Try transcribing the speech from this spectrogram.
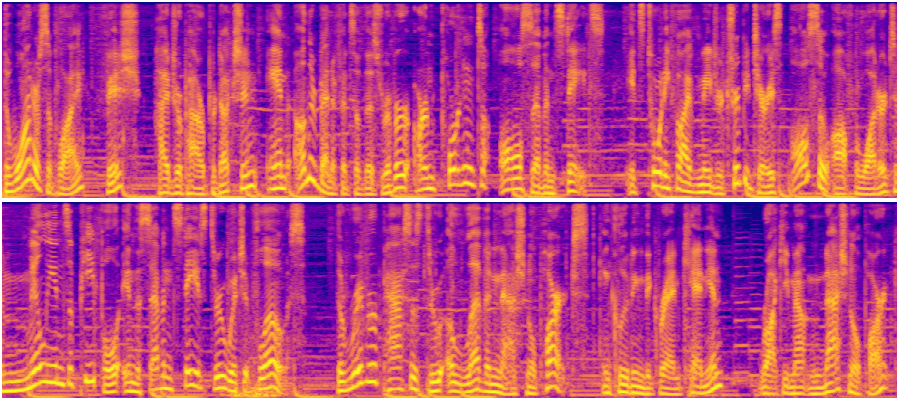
The water supply, fish, hydropower production, and other benefits of this river are important to all seven states. Its 25 major tributaries also offer water to millions of people in the seven states through which it flows. The river passes through 11 national parks, including the Grand Canyon, Rocky Mountain National Park,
